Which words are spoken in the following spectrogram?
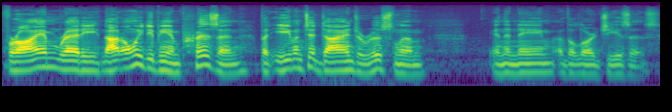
For I am ready not only to be in prison, but even to die in Jerusalem in the name of the Lord Jesus.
